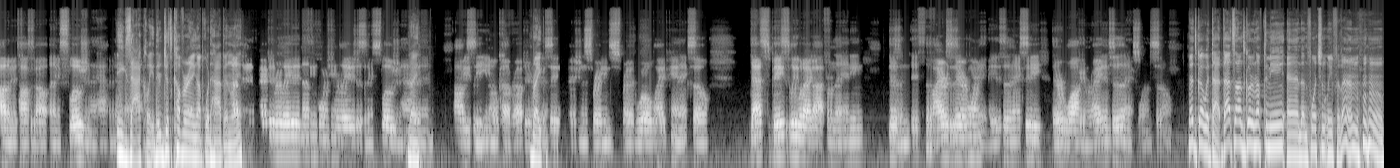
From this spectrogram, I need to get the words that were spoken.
bottom it talks about an explosion that happened. Exactly. They're just covering up what happened, right? infected related, nothing quarantine related, just an explosion happened. And obviously, you know, cover up there. Right. Gonna say infection is spreading, spread worldwide panic. So that's basically what I got from the ending. There's an it's the virus is airborne. It made it to the next city. They're walking right into the next one. So Let's go with that. That sounds good enough to me. And unfortunately for them,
